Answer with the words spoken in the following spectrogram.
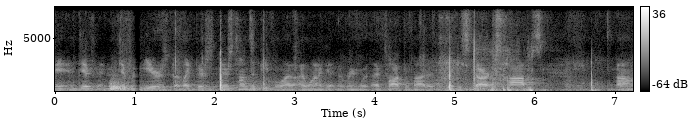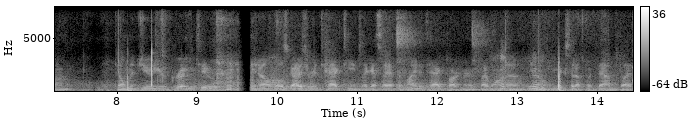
in different different years. But like, there's there's tons of people I, I want to get in the ring with. I've talked about it. Ricky Starks, Hobbs, um, Pillman Jr., Griff too. You know, those guys are in tag teams. I guess I have to find a tag partner if I want to, you know, mix it up with them. But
